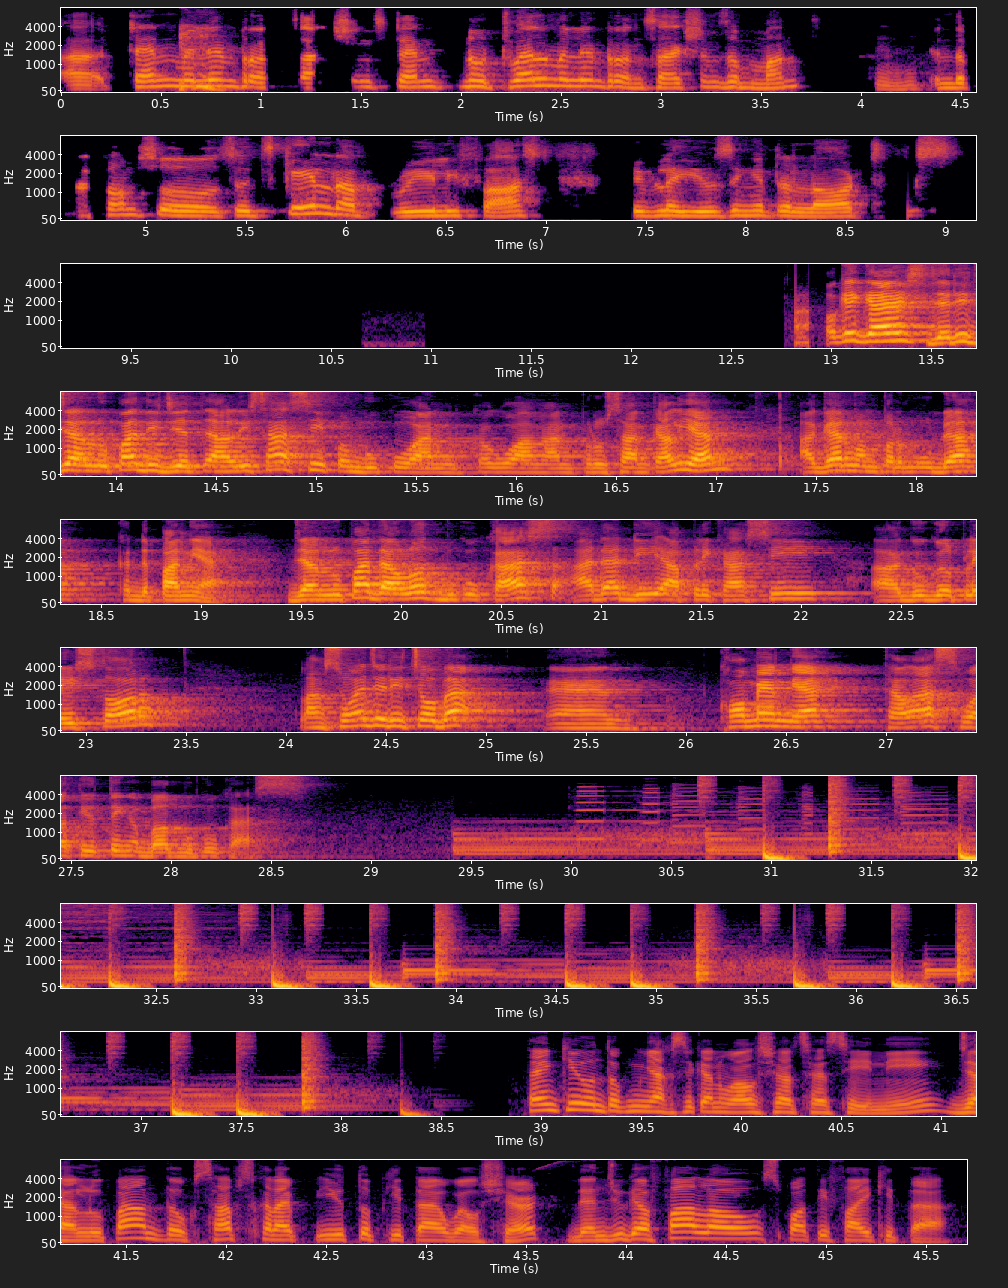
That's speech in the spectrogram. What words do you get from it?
uh, uh, 10 million transactions, 10 no 12 million transactions a month Mhm. in the platform. So so it's scaled up really fast. People are using it a lot. Oke guys, jadi jangan lupa digitalisasi pembukuan keuangan perusahaan kalian agar mempermudah ke depannya. Jangan lupa download buku kas, ada di aplikasi uh, Google Play Store. Langsung aja dicoba and komen ya, tell us what you think about buku kas. Thank you untuk menyaksikan Wellshirt sesi ini. Jangan lupa untuk subscribe YouTube kita Wellshirt dan juga follow Spotify kita.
